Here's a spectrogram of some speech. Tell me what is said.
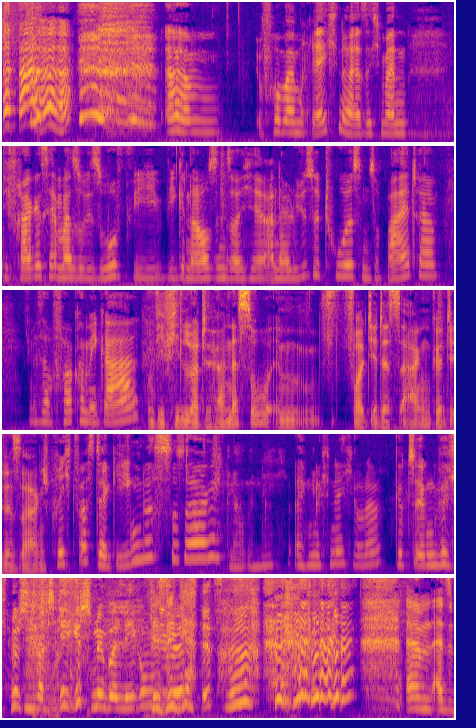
ähm, vor meinem Rechner. Also ich meine, die Frage ist ja immer sowieso, wie, wie genau sind solche Analysetools und so weiter. Ist auch vollkommen egal. Und wie viele Leute hören das so? Im, wollt ihr das sagen? Könnt ihr das sagen? Spricht was dagegen, das zu sagen? Ich glaube nicht. Eigentlich nicht, oder? Gibt es irgendwelche strategischen Überlegungen, Wir sind wir ja- Ähm, also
